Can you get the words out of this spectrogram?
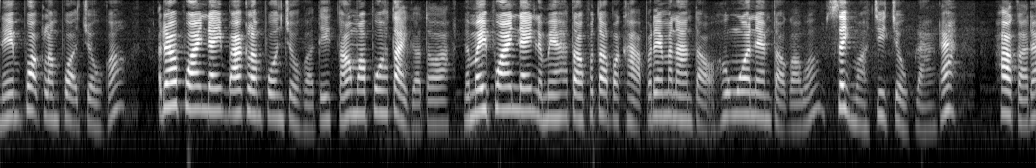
เนมพวกลำพวกโจก็ดอกปวยได้บ้ากลำพวนโจก็ตีต้องมาพัวไตก็ตัวแล้วไม่ปวยได้แล้วไม่ต่อพต่อประขาประเดมานานต่อหัวมัวเนมต่อก็ว่าสิหมอจีโจปลางนะဟာကရ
